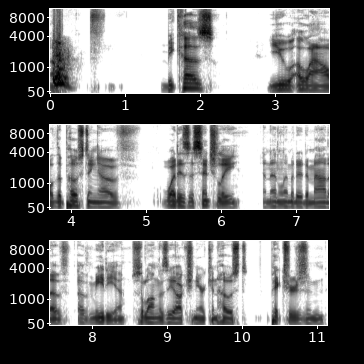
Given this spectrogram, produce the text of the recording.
uh, because you allow the posting of what is essentially an unlimited amount of, of media, so long as the auctioneer can host pictures and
